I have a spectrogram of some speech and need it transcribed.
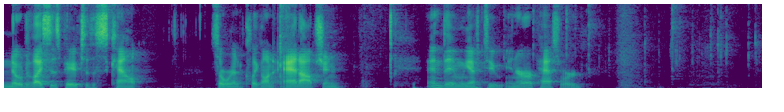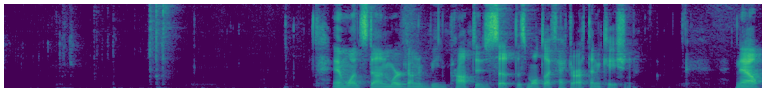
no devices paired to this account. So we're going to click on add option and then we have to enter our password. And once done, we're going to be prompted to set up this multi-factor authentication. Now,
